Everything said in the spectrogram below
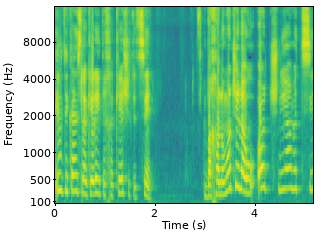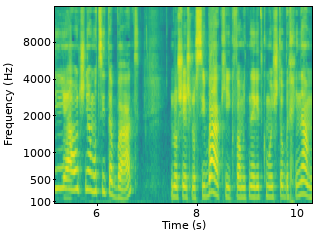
אם תיכנס לכלא היא תחכה שתצא. בחלומות שלה הוא עוד שנייה מציע, עוד שנייה מוציא את הבת. לא שיש לו סיבה, כי היא כבר מתנהגת כמו אשתו בחינם,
